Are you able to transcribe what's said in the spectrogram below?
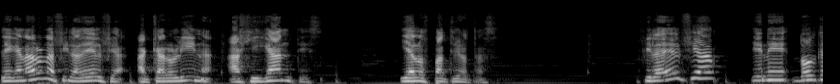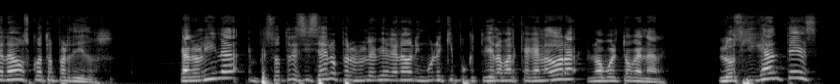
Le ganaron a Filadelfia, a Carolina, a Gigantes y a los Patriotas. Filadelfia tiene dos ganados, cuatro perdidos. Carolina empezó 3 y 0, pero no le había ganado ningún equipo que tuviera marca ganadora, no ha vuelto a ganar. Los Gigantes,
